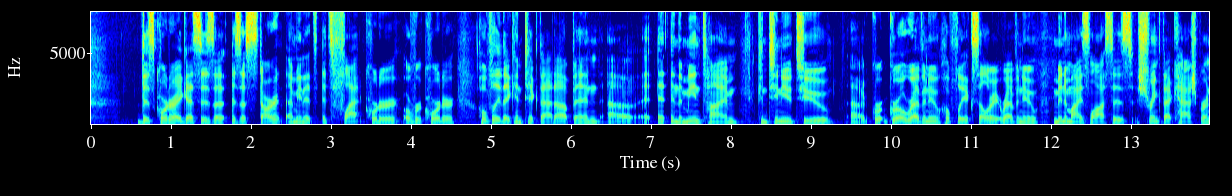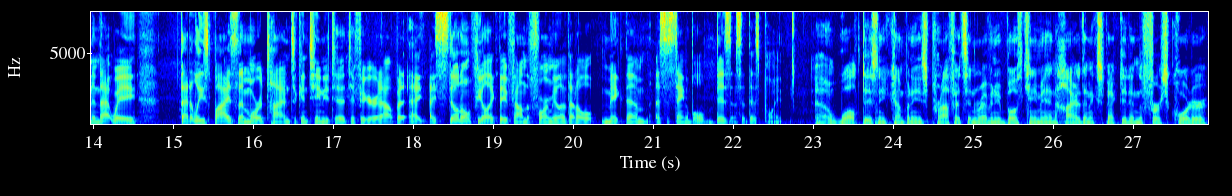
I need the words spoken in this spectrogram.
this quarter, I guess, is a is a start. I mean, it's it's flat quarter over quarter. Hopefully, they can tick that up, and uh, in the meantime, continue to uh, gr- grow revenue. Hopefully, accelerate revenue, minimize losses, shrink that cash burn, and that way. That at least buys them more time to continue to, to figure it out. But I, I still don't feel like they've found the formula that'll make them a sustainable business at this point. Uh, Walt Disney Company's profits and revenue both came in higher than expected in the first quarter.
